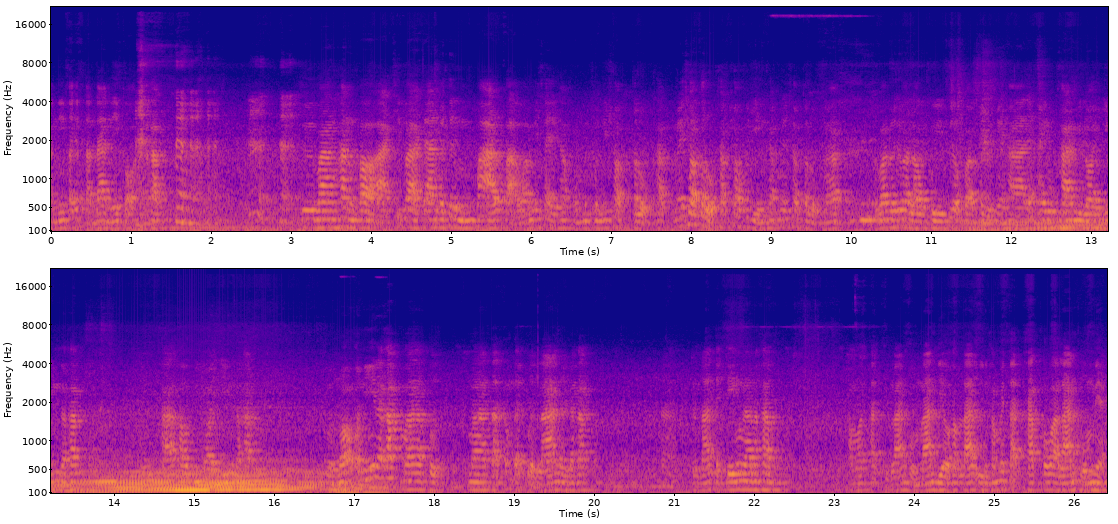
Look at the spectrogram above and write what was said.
อันนี้เขาจะตัดด้านนี้ก่อนนะครับ คือบางท่านก็อาจคิดว่าอาจารย์ไปขึ้นบ้าหรือเปล่าว่าไม่ใช่ครับ ผมเป็นคนที่ชอบตลกครับ ไม่ชอบตลกครับชอบผู้หญิงครับ ไม่ชอบตลกนะครับ แต่ว่าด้วยว่าเราคุยเพื่อความสนุกเฮฮาอยากให้ลูกค้ามีรอยยิ้มนะครับ ลูกค้าเขามีรอยยิ้มนะครับ ส่วนน้องคนนี้นะครับ มาเปิดมาตัดตั้งแต่เปิดร้านเลยนะครับอ่า จนร้านจะเจ๊งแล้วนะครับ เอามาตัดอยู่ร้านผมร้านเดียวครับ ร้านอื่นเขาไม่ตัดครับ เพราะว่าร้านผมเนี่ย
